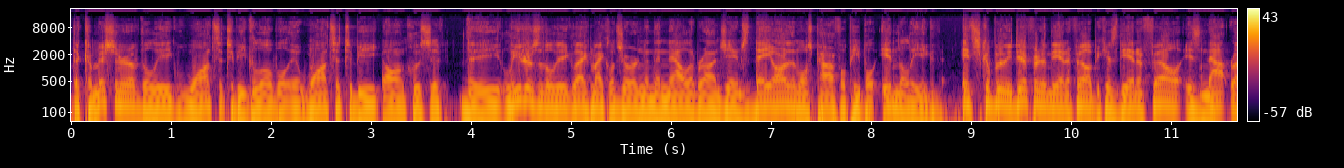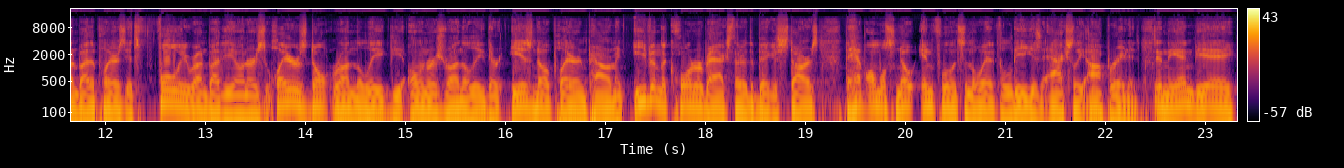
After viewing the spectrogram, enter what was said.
the commissioner of the league wants it to be global. It wants it to be all inclusive. The leaders of the league, like Michael Jordan and then now LeBron James, they are the most powerful people in the league. It's completely different in the NFL because the NFL is not run by the players. It's fully run by the owners. Players don't run the league. The owners run the league. There is no player empowerment. Even the quarterbacks that are the biggest stars, they have almost no influence in the way that the league is actually operated. In the NBA,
